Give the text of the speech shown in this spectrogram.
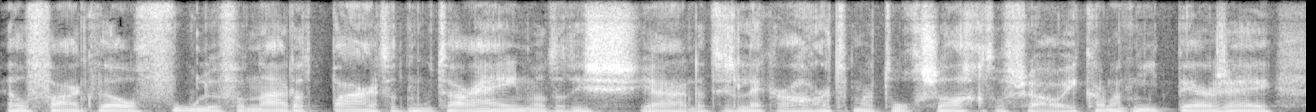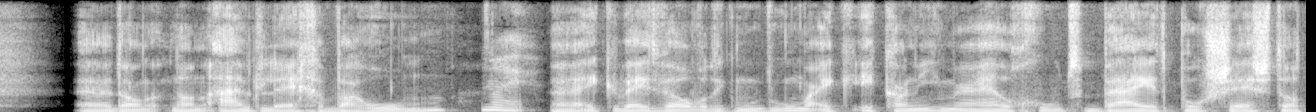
heel vaak wel voelen van nou dat paard dat moet daarheen. Want dat is, ja, dat is lekker hard, maar toch zacht of zo. Ik kan het niet per se eh, dan, dan uitleggen waarom. Nee. Eh, ik weet wel wat ik moet doen, maar ik, ik kan niet meer heel goed bij het proces dat,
